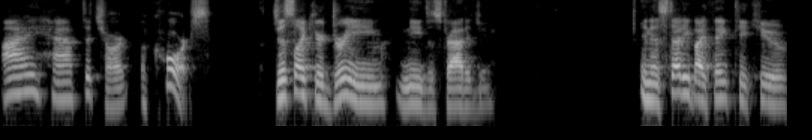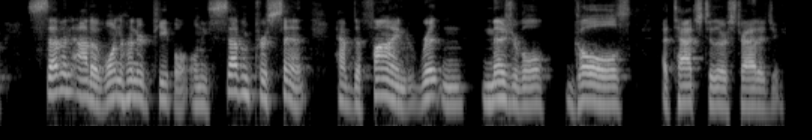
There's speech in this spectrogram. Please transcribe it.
I have to chart a course. Just like your dream needs a strategy. In a study by ThinkTQ, seven out of 100 people, only 7%, have defined written, measurable goals attached to their strategy.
